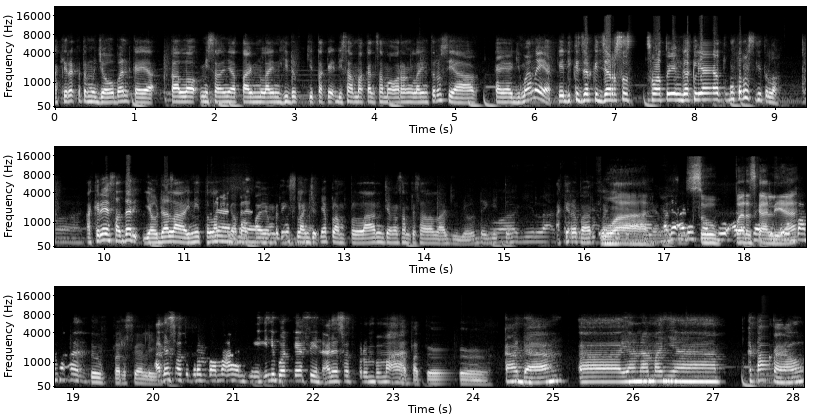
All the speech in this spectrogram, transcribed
akhirnya ketemu jawaban kayak kalau misalnya timeline hidup kita kayak disamakan sama orang lain terus ya kayak gimana ya kayak dikejar-kejar sesuatu yang gak kelihatan terus gitu loh akhirnya sadar ya udahlah ini telat nggak apa-apa yang penting selanjutnya pelan-pelan jangan sampai salah lagi ya udah gitu wah, gila. akhirnya baru. Wah. Ada ada Super suatu, ada sekali suatu ya. Perumpamaan. super sekali Ada suatu perumpamaan nih. Ini buat Kevin. Ada suatu perumpamaan. apa tuh Kadang eh, yang namanya ketapel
